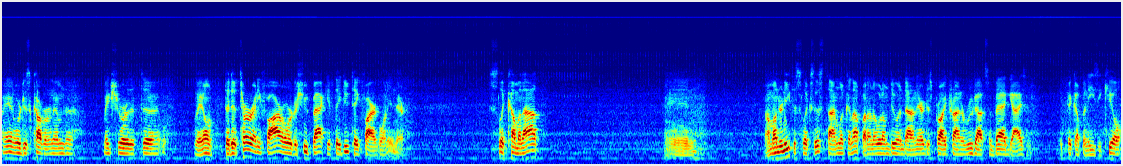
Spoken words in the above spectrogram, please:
And we're just covering them to make sure that uh, they don't to deter any fire or to shoot back if they do take fire going in there. Slick coming out, and I'm underneath the slicks this time, looking up. I don't know what I'm doing down there. Just probably trying to root out some bad guys and pick up an easy kill.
